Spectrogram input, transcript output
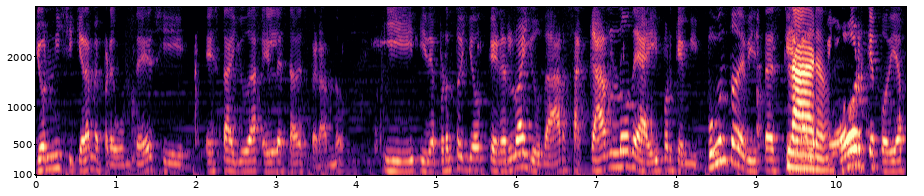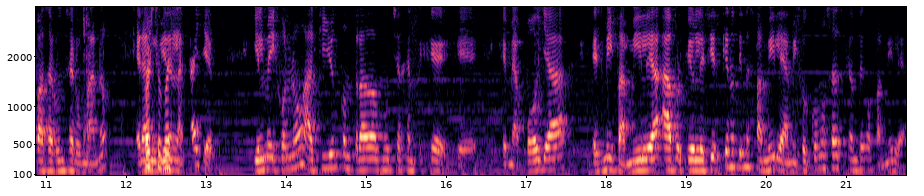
Yo ni siquiera me pregunté si esta ayuda él la estaba esperando. Y, y, de pronto yo quererlo ayudar, sacarlo de ahí, porque mi punto de vista es que lo peor que podía pasar un ser humano era vivir en la calle. Y él me dijo, no, aquí yo he encontrado a mucha gente que, que, que me apoya, es mi familia. Ah, porque yo le decía, es que no tienes familia. Me dijo, ¿cómo sabes que no tengo familia?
